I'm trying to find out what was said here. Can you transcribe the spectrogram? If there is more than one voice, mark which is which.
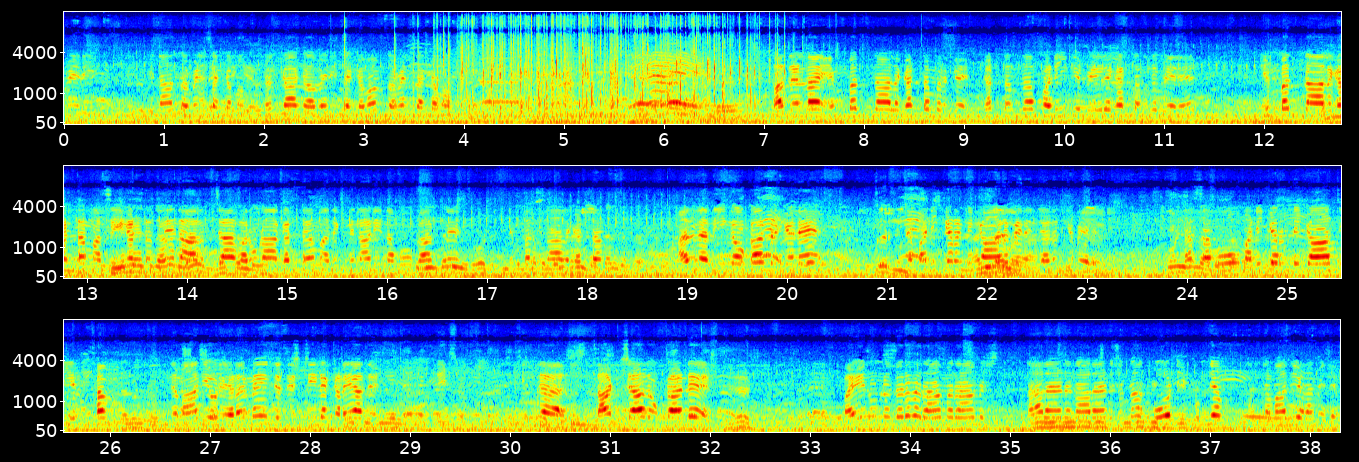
Speaker 1: காவேரி இதுதான் தமிழ் சங்கமம். கங்கா காவேரி சங்கமம் தமிழ் சங்கமம். அதெல்லாம் எண்பத்தி நாலு கட்டம் இருக்கு. கட்டம்னா படிக்கு பேரு கட்டம்னு பேரு. எண்பத்தி நாலு கட்டம் அசி கட்டத்துல ஆரம்பிச்சா வருணா கட்டம். அதுக்கு பின்னாடி நமோ காட்டு எண்பத்தி நாலு கட்டம். அதுல நீங்க உட்காந்துருக்கலே இந்த மணிக்கரணிக்கால பேரு இந்த இடத்துக்கு பேரு. ரசமும் மணிகர்ணிகா தீர்த்தம் இந்த மாதிரி ஒரு இடமே இந்த திருஷ்டியில கிடையாது. இந்த சாட்சாத் உட்காந்து பதினொன்று தடவை ராம ராம நாராயண நாராயண சொன்னா கோடி புண்ணியம் அந்த மாதிரி இடம் இது.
